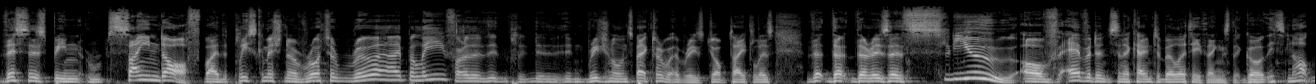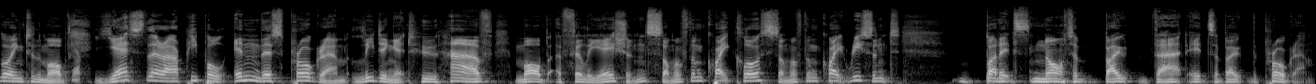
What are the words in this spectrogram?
This has been signed off by the police commissioner of Rotorua, I believe, or the, the, the regional inspector, whatever his job title is. That there, there is a slew of evidence and accountability things that go. It's not going to the mob. Yep. Yes, there are people in this program leading it who have mob affiliations, some of them quite close, some of them quite recent, but it's not about that, it's about the program.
